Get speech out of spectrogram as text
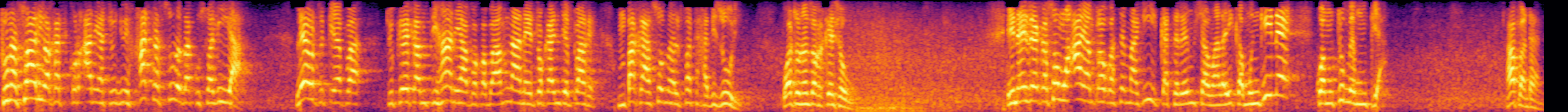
tunaswali wakati Qur'ani hatujui hata sura za kuswalia leo tukiapa tukiweka mtihani hapa kwamba amna anayetoka nje pale mpaka asome al-Fatiha vizuri watu wanaweza kukesha huko. Inaweza ikasomwa aya mpaka ukasema hii kateremsha malaika mwingine kwa mtume mpya. Hapa ndani.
